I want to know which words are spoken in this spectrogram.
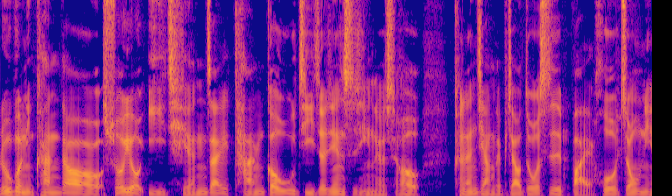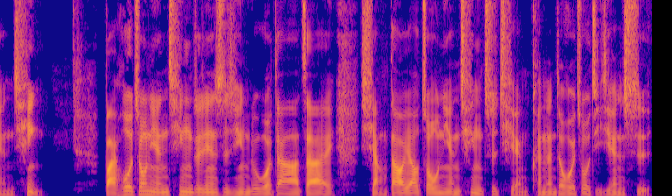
如果你看到所有以前在谈购物季这件事情的时候，可能讲的比较多是百货周年庆。百货周年庆这件事情，如果大家在想到要周年庆之前，可能都会做几件事。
